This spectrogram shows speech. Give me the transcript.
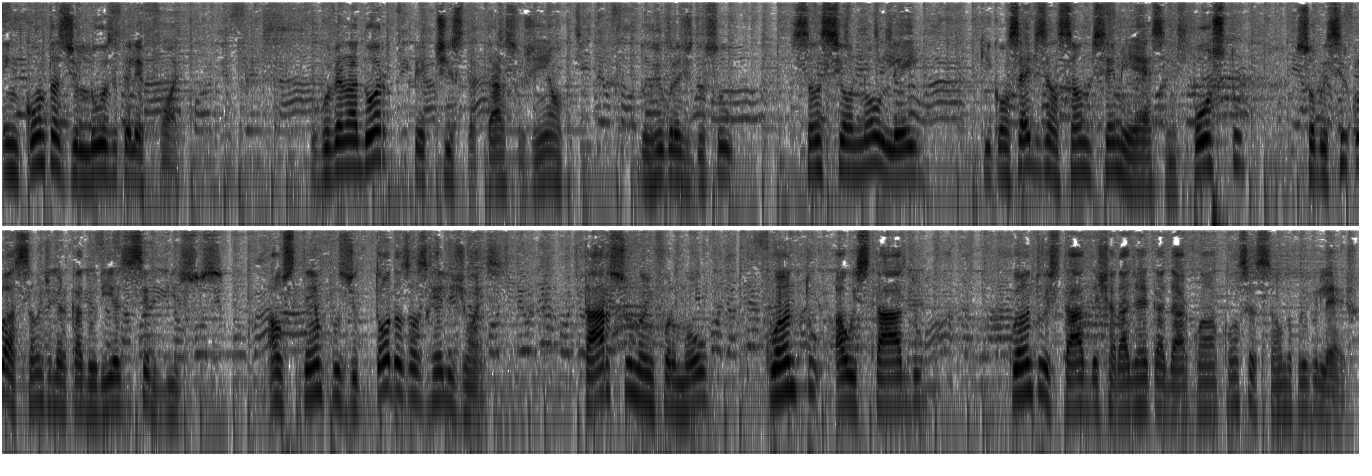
em contas de luz e telefone. O governador petista Tarso Genro, do Rio Grande do Sul, sancionou lei que concede isenção de CMS, imposto sobre circulação de mercadorias e serviços, aos templos de todas as religiões. Tarso não informou quanto ao Estado, quanto o Estado deixará de arrecadar com a concessão do privilégio.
